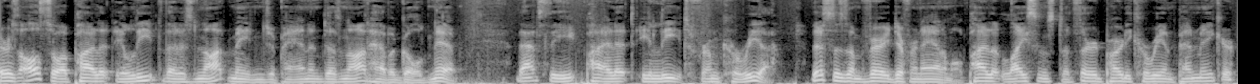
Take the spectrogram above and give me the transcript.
There is also a Pilot Elite that is not made in Japan and does not have a gold nib. That's the Pilot Elite from Korea. This is a very different animal. Pilot licensed a third-party Korean pen maker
